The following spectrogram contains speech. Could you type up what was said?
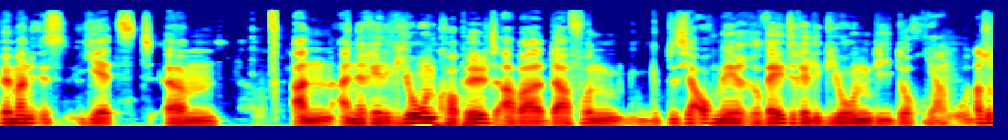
wenn man es jetzt ähm, an eine Religion koppelt, aber davon gibt es ja auch mehrere Weltreligionen, die doch Ja, also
